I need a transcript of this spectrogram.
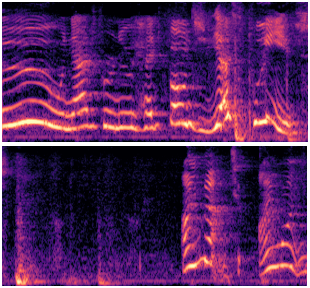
Ooh, an ad for new headphones? Yes, please. I'm. I want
